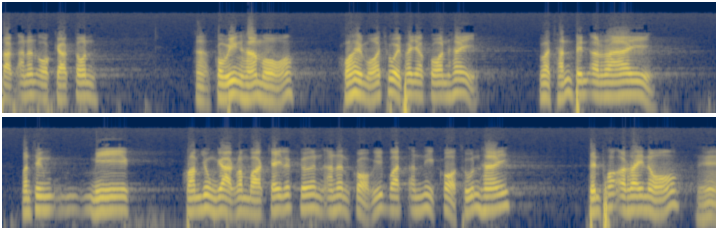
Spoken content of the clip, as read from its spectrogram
สรรคอันนั้นออกจากตนก็วิ่งหาหมอ ขอให้หมอช่วยพยากรณ์ให้ ว่าฉันเป็นอะไร มันจึงมี ความยุ่งยากลำบากใจเหลือเกิน อันนั้นก็วิบัติ อันนี้ก็สูญหาย เป็นเพราะอะไรหนอนี่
